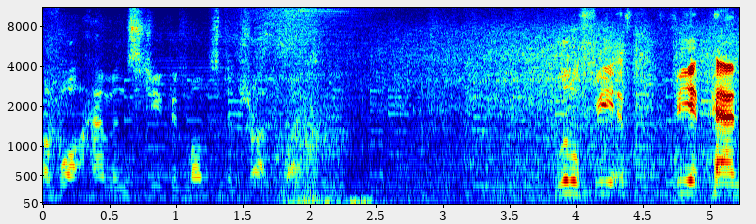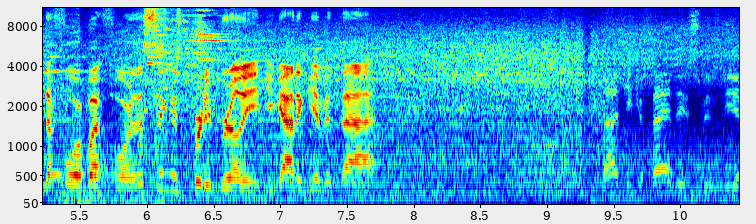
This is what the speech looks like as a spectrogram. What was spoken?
of what Hammond's stupid monster truck was. Little Fiat, Fiat Panda 4x4. This thing is pretty brilliant. You got to give it that. Now, if you compare this with the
